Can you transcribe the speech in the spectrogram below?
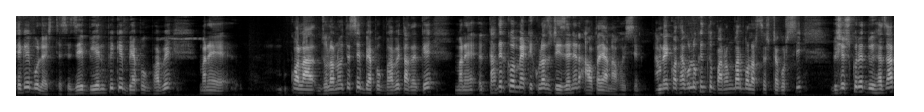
থেকেই বলে আসতেছি, যে বিএনপিকে ব্যাপকভাবে মানে কলা ঝোলানো হইতেছে, ব্যাপকভাবে তাদেরকে মানে তাদেরকেও ম্যাট্রিকুলাস ডিজাইনের আওতায় আনা হয়েছে। আমরা এই কথাগুলো কিন্তু বারংবার বলার চেষ্টা করছি। বিশেষ করে দুই হাজার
